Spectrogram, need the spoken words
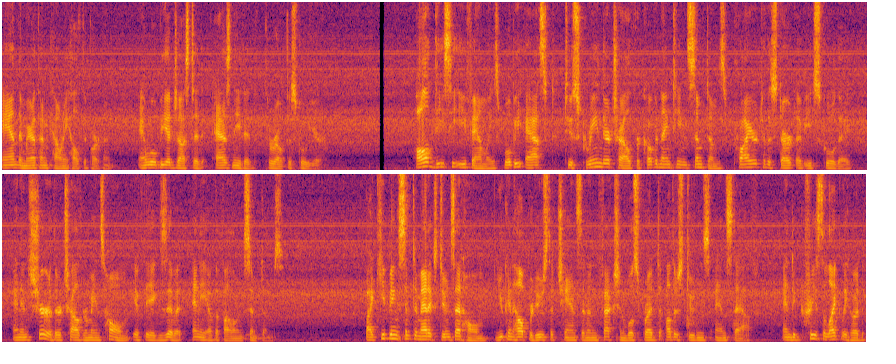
and the Marathon County Health Department, and will be adjusted as needed throughout the school year. All DCE families will be asked to screen their child for COVID 19 symptoms prior to the start of each school day and ensure their child remains home if they exhibit any of the following symptoms. By keeping symptomatic students at home, you can help reduce the chance that an infection will spread to other students and staff, and decrease the likelihood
